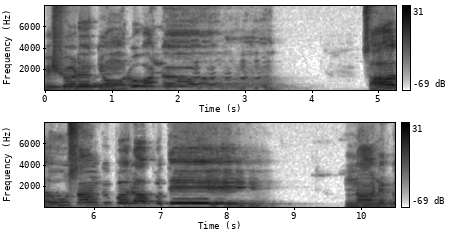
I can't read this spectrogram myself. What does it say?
ਵਿਛੜ ਕਿਉ ਰੋਵਨ? ਸਾਧੂ ਸੰਗ ਪਰਪਤੇ, ਨਾਨਕ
